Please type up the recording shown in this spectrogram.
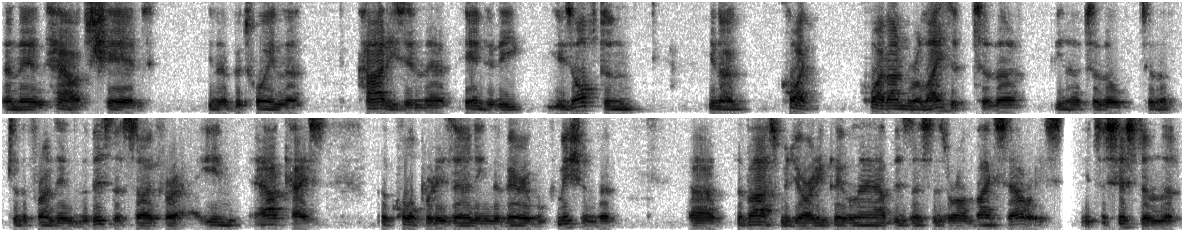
and then how it's shared, you know, between the parties in that entity is often, you know, quite quite unrelated to the you know, to the to the to the front end of the business. So for in our case, the corporate is earning the variable commission, but uh, the vast majority of people in our businesses are on base salaries. It's a system that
